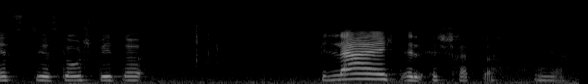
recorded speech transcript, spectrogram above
Jetzt CSGO später. Vielleicht LS schreibt er. Oh ja.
